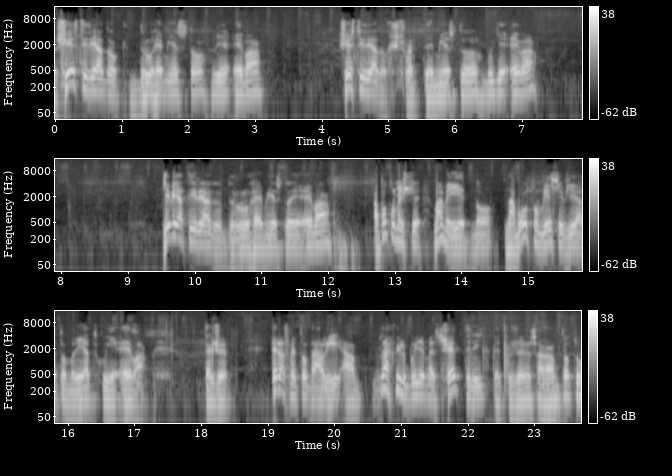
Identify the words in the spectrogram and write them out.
Šiestý riadok, druhé miesto je Eva. Šiestý riadok, štvrté miesto bude Eva. Deviatý riadok, druhé miesto je Eva. A potom ešte máme jedno, na 8. mieste v 9. riadku je Eva. Takže teraz sme to dali a za chvíľu budeme šetriť, pretože sa nám to tu...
